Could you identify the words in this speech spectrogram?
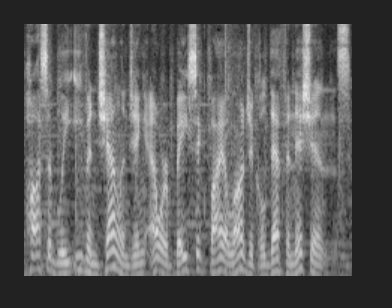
possibly even challenging our basic biological definitions.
